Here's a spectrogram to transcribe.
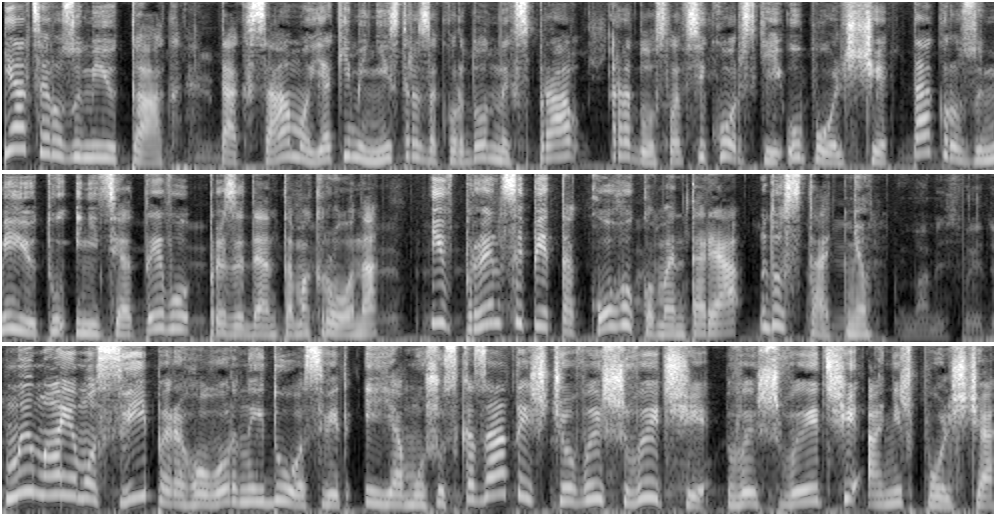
Я це розумію так, так само, як і міністр закордонних справ Радослав Сікорський у Польщі. Так розумію ту ініціативу президента Макрона. І в принципі такого коментаря достатньо. Ми маємо свій переговорний досвід, і я мушу сказати, що ви швидші, ви швидші аніж Польща,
